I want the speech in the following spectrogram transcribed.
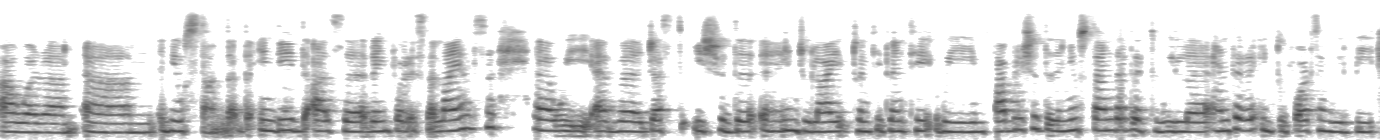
our um, um, new standard. Indeed, as uh, Rainforest Alliance, uh, we have uh, just issued uh, in July 2020, we published the new standard that will uh, enter into force and will be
